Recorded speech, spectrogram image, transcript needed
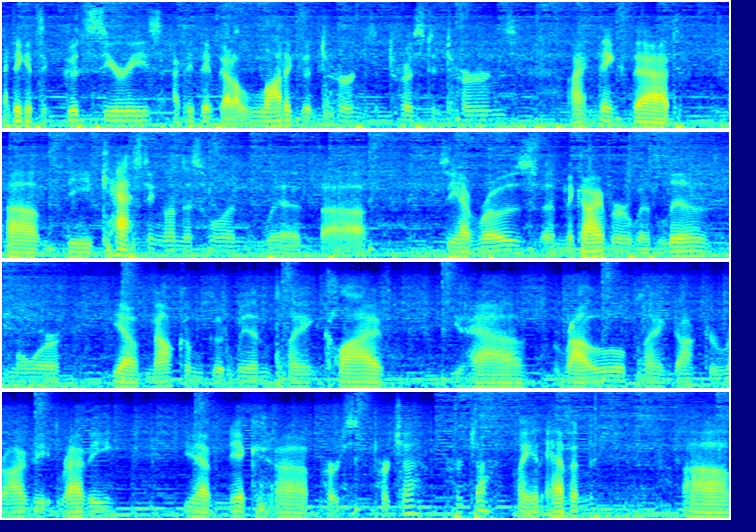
I think it's a good series. I think they've got a lot of good turns and twists and turns. I think that um, the casting on this one with uh, so you have Rose uh, McIver with Liv Moore, you have Malcolm Goodwin playing Clive, you have Rahul playing Dr. Ravi, Ravi. you have Nick uh, Percha, Percha playing Evan, um,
